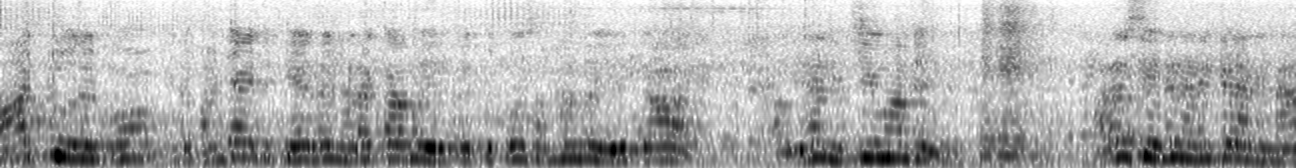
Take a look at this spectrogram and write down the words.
மாற்றுவதற்கும் இந்த பஞ்சாயத்து தேர்தல் நடக்காமல் இருக்கிறதுக்கும் சம்பந்தம் இருக்கா அப்படின்னா நிச்சயமாக இருக்கு. அரசு என்ன நினைக்கிறாங்கன்னா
